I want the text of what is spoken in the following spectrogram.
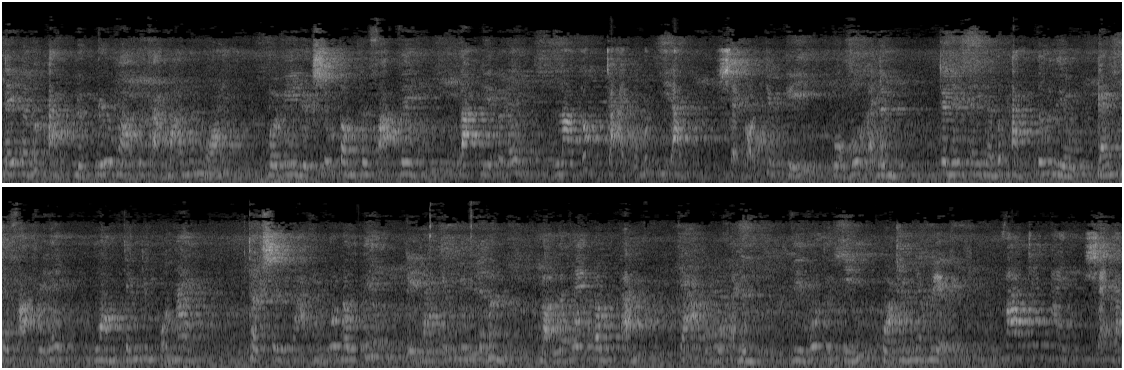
Đây là bức ảnh được đưa vào từ tháng 3 năm ngoái. Bởi vì được sưu tầm từ pháp về, đặc biệt ở đây là góc trái của bức di ảnh sẽ có chữ ký của vua hải đình. Cho nên đây là bức ảnh tư liệu đem từ pháp về đây, làm chân dung của ngài. Thật sự là vị vua đầu tiên để làm chân dung của mình đó là lê đông thắng cha của vua hải đình vị vua thứ chín của trần nhân huyện và trên này sẽ đặt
